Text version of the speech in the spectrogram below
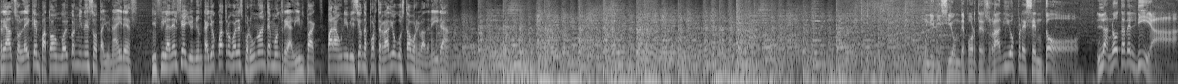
Real Salt Lake empató a un gol con Minnesota United. Y Philadelphia Union cayó 4 goles por 1 ante Montreal Impact. Para Univisión Deporte Radio, Gustavo Rivadeneira. Univisión Deportes Radio presentó la nota del día.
